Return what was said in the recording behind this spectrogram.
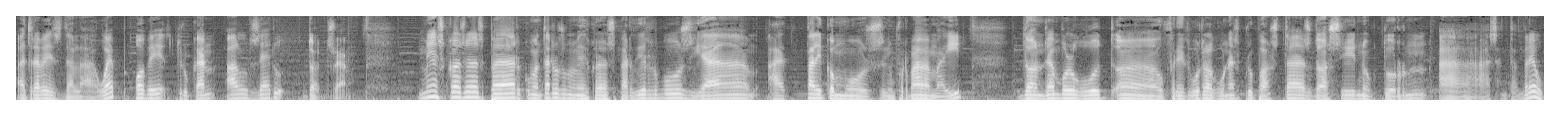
a través de la web o bé trucant al 012. Més coses per comentar-vos, més coses per dir-vos, ja, tal com us informàvem ahir, doncs hem volgut eh, oferir-vos algunes propostes d'oci nocturn a, a Sant Andreu.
